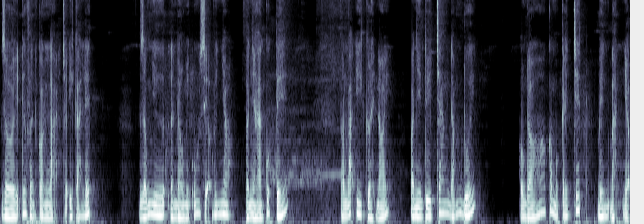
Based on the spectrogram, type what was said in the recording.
rồi đưa phần còn lại cho y cả lết. Giống như lần đầu mình uống rượu với nhau ở nhà hàng quốc tế. Văn Bá Y cười nói và nhìn tùy Trang đắm đuối. Hôm đó có một cái chết bên bàn nhậu.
